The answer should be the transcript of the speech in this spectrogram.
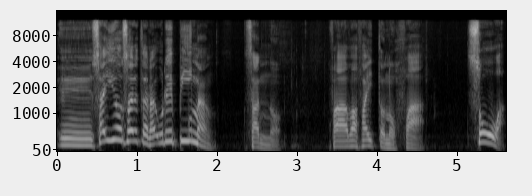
えー、採用されたらウレピーマンさんの。ファーはファイトのファー。そうは。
